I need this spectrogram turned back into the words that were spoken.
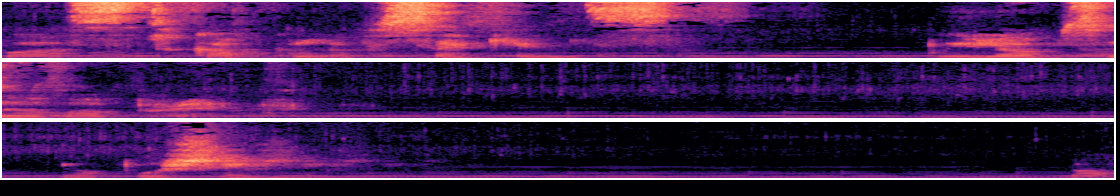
First couple of seconds, we'll observe our breath. No pushing, no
